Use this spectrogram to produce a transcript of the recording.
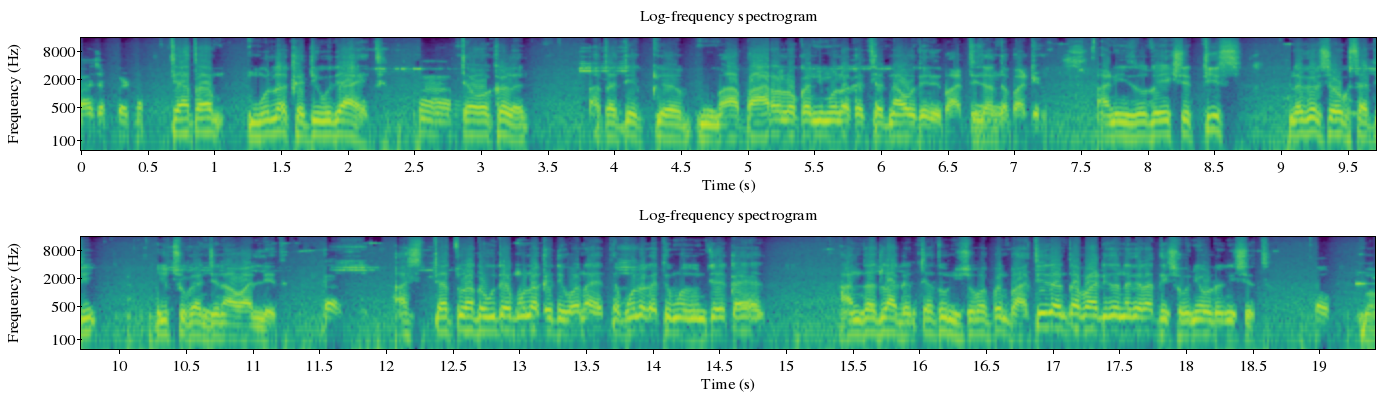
भाजपकडनं? ते आता मुलाखती उद्या आहेत. हा, हा. तेव्हा कळत आता ते क- बा- बारा लोकांनी मुलाखतीचे नाव दिले भारतीय जनता पार्टीला. आणि जो एकशे तीस नगरसेवकसाठी इच्छुकांची नाव आली आहेत अशी त्यातून आता उद्या मुलाखती होणार आहे. त्या मुलाखतीमधून जे काय अंदाज लागेल. त्यातून हिशोबा पण भारतीय जनता पार्टीचा नगराध्यक्ष होणे एवढं निश्चित. हो. हो.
